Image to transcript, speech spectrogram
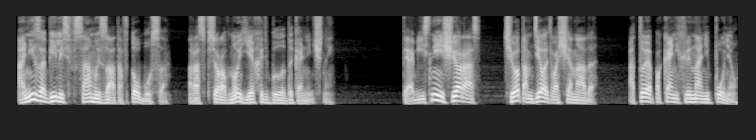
Они забились в самый зад автобуса, раз все равно ехать было до конечной. Ты объясни еще раз, чего там делать вообще надо? А то я пока ни хрена не понял.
